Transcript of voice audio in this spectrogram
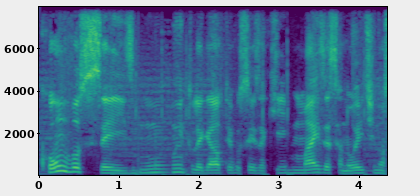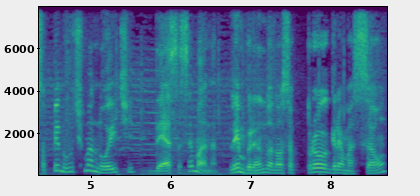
com vocês. Muito legal ter vocês aqui mais essa noite, nossa penúltima noite dessa semana. Lembrando a nossa programação,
